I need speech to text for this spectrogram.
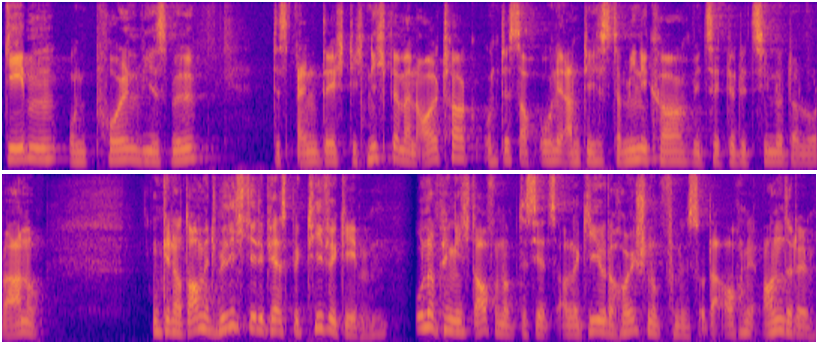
geben und Pollen, wie es will. Das beeinträchtigt nicht mehr meinen Alltag und das auch ohne Antihistaminika wie Cetirizin oder Lurano. Und genau damit will ich dir die Perspektive geben. Unabhängig davon, ob das jetzt Allergie oder Heuschnupfen ist oder auch eine andere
